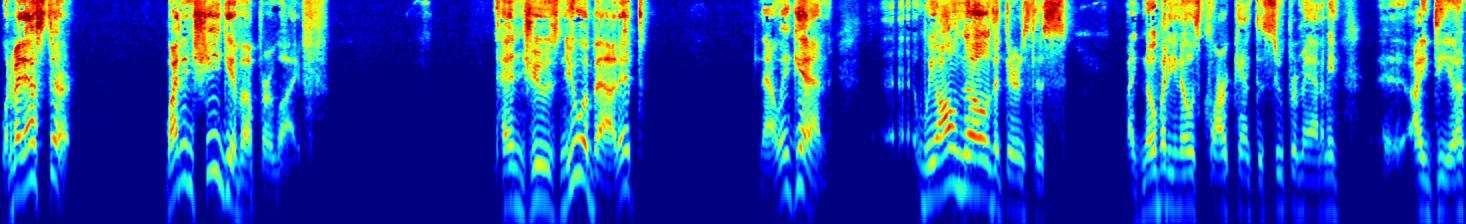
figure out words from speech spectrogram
What about Esther? Why didn't she give up her life? Ten Jews knew about it. Now, again, we all know that there's this, like, nobody knows Clark Kent is Superman. I mean, uh, idea.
